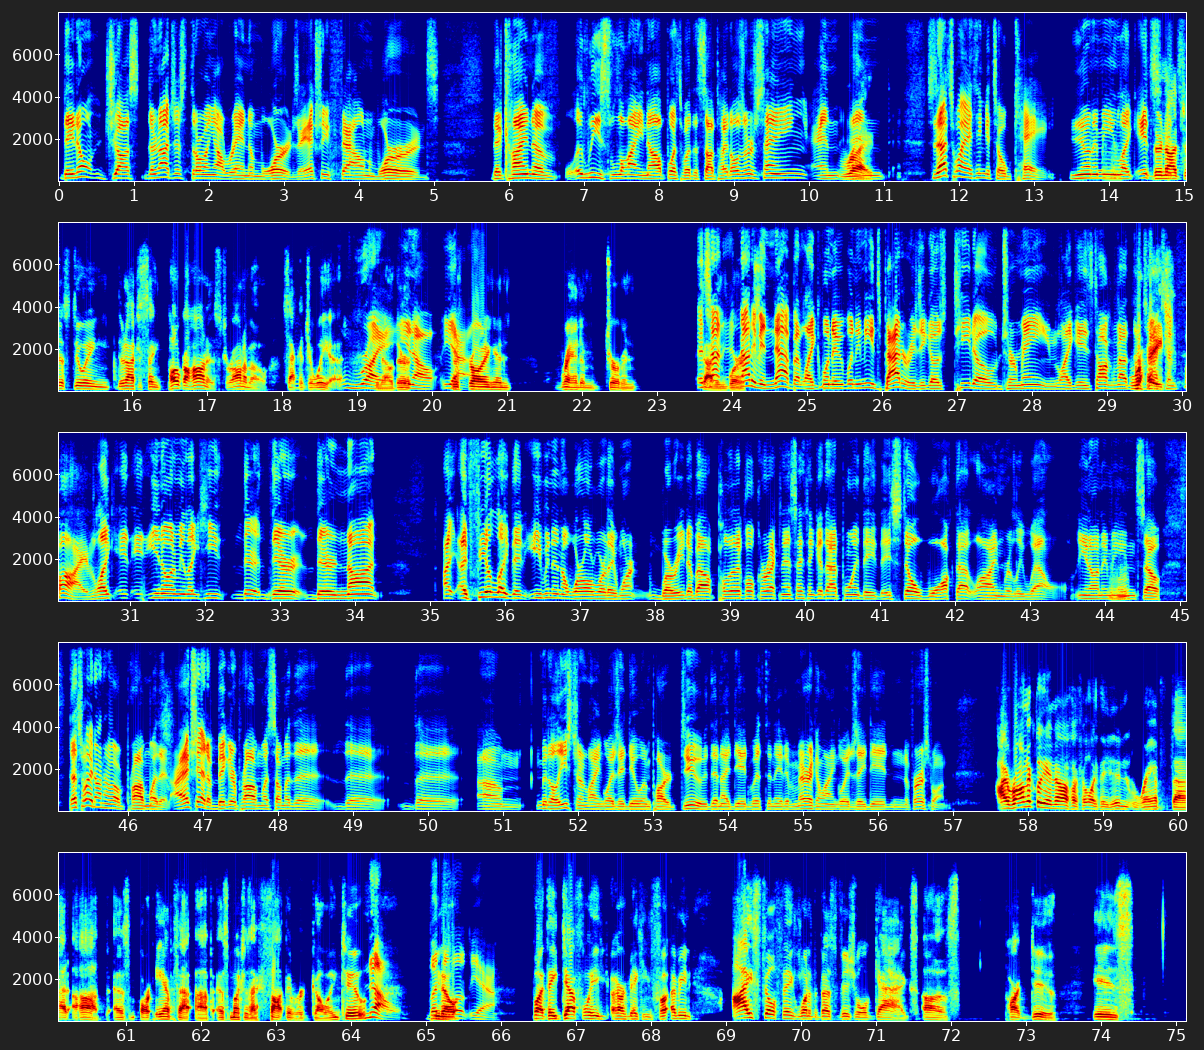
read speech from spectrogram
they don't just they're not just throwing out random words they actually found words that kind of at least line up with what the subtitles are saying and Right. and- so that's why i think it's okay you know what i mean Mhm. like it's they're not it's- just doing. They're not just saying Pocahontas, Geronimo, Sacagawea. right you know, they're- you know yeah They're throwing in random German. it's not words. not even that but like when he when he needs batteries he goes Tito Jermaine like he's talking about the Right. jackson five like it, it you know what i mean like he they're they're they're not I, I feel like that even in a world where they weren't worried about political correctness, I think at that point they, they still walk that line really well. You know what I Mhm. mean? So that's why I don't have a problem with it. I actually had a bigger problem with some of the the the um, Middle Eastern language they do in part two than I did with the Native American language they did in the first one. Ironically enough, I feel like they didn't ramp that up as or amp that up as much as I thought they were going to. No, but You know- little- yeah, But they definitely are making fun. I mean, I still think one of the best visual gags of Part Two is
